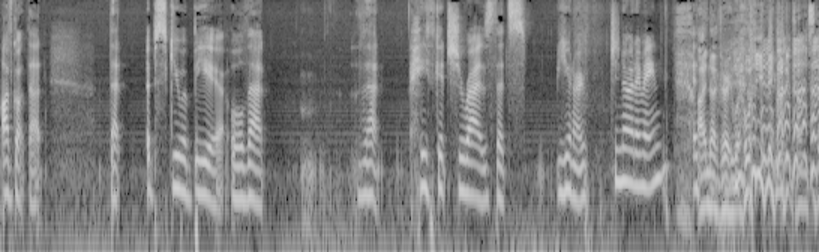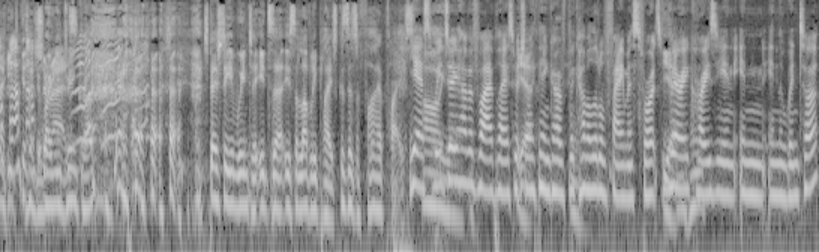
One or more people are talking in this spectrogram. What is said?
I've got that that obscure beer or that that Heathcote Shiraz. That's you know. Do you know what I mean? I know very well what you mean when it comes to the Heathcote The way you drink, right? Especially in winter, it's a, it's a lovely place because there's a fireplace. Yes, Oh, we do have a fireplace, which Yeah. I think I've become a little famous for. It's Yeah. very cozy in, in, in the winter.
